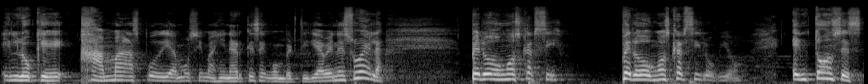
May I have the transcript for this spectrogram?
en lo que jamás podíamos imaginar que se convertiría Venezuela. Pero don Oscar sí, pero don Oscar sí lo vio. Entonces,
